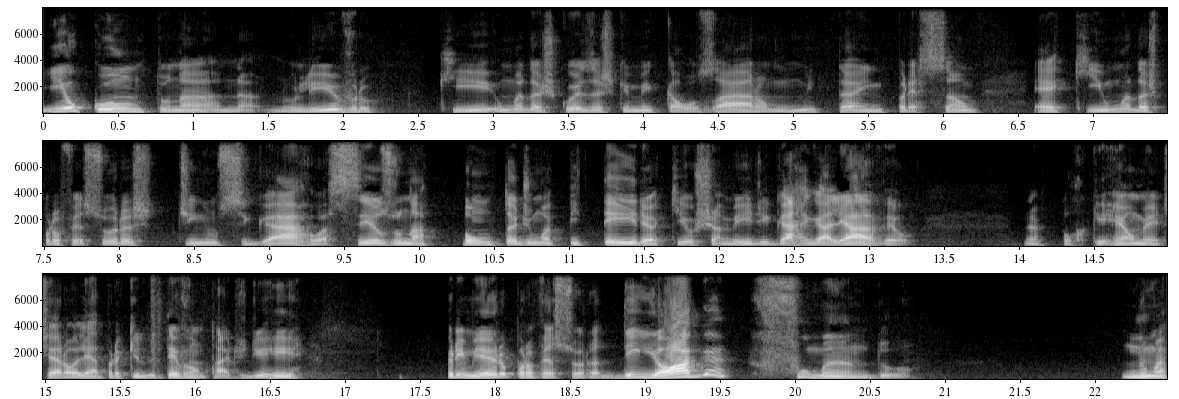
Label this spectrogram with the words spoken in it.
e eu conto na, na, no livro que uma das coisas que me causaram muita impressão é que uma das professoras tinha um cigarro aceso na ponta de uma piteira que eu chamei de gargalhável, né? porque realmente era olhar para aquilo e ter vontade de rir. Primeiro, professora de yoga fumando numa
